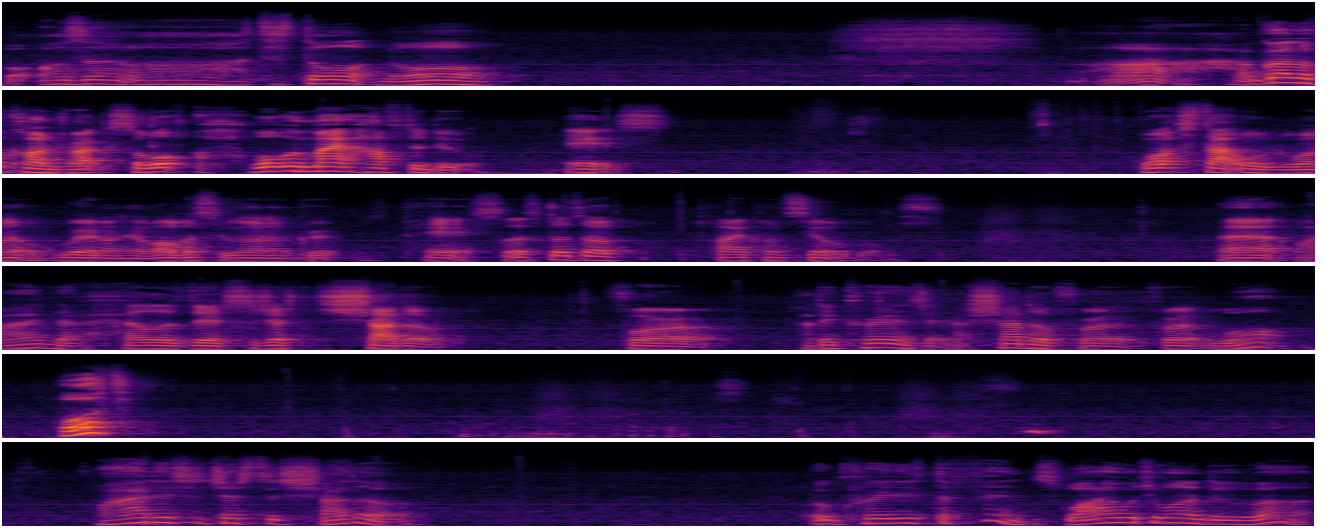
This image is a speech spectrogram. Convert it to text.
But other, oh, I just don't know. Uh, I've got enough contracts, so what, what we might have to do is what stat would we want to upgrade on him? Obviously, we want to grip his pace. Let's go to apply consumables. Uh, why the hell is this? suggest shadow for? Are they crazy? A shadow for for what? What? Why did they a shadow? Upgrade his defense. Why would you want to do that?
